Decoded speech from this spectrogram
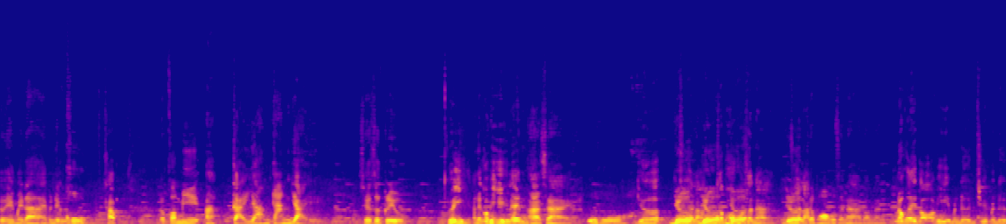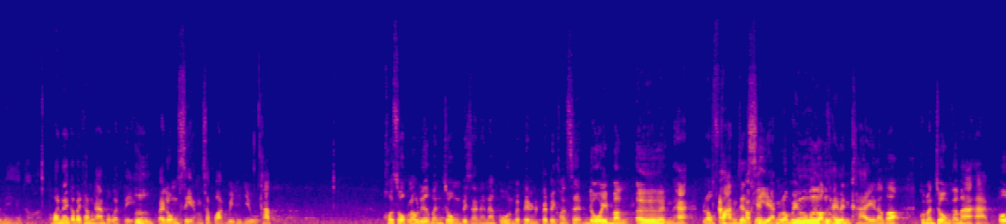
ตัวเองไม่ได้เป็นเด็กโขงครับ แล้วก็มีอะไก่ย่างก้างใหญ่ เชสกริลเฮ้ย อันนี้นก็พี่เล่น อ่าใช่ โอ้โห เยอะเยอะชื่ละเยอะเฉพาะโฆษณาเยอะชื่ละเฉพาะโฆษณาตอนนั้น แล้วไงต่อพี่มันเดินชีวิตมันเดินเป็นยังไงต่อ วันนั้นก็ไปทำงานปกติอืมไปลงเสียงสปอตวิทยุครับโฆษกเราเลือกบรรจงปิสันธนกูลไปเป็นไปเป็นคอนเสิร์ตโดยบังเอิญฮะเราฟังจากโอเคเสียงเราไม่รู้หรอกอืมใครเป็นใคร แล้วก็คุณบรรจงก็มาอัดโอ้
